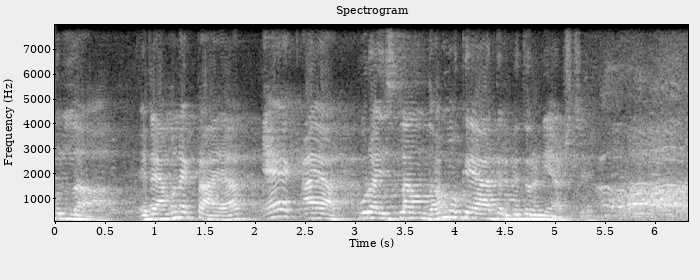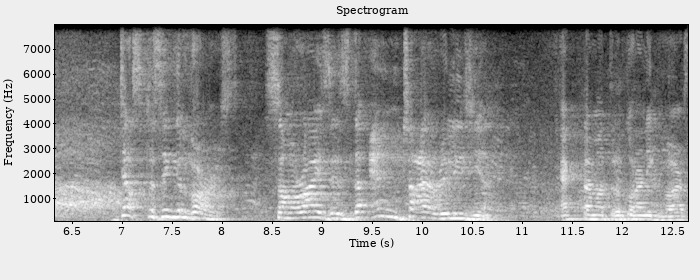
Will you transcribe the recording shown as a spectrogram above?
কুল্লাহ। এটা এমন একটা আয়াত, এক আয়াত পুরো ইসলাম ধর্মকে আয়াতের ভিতরে নিয়ে আসছে। Just a single verse summarizes the entire religion একটা মাত্র কোরআনিক ভার্স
